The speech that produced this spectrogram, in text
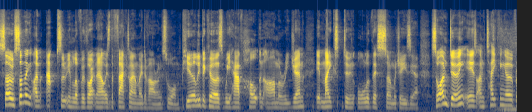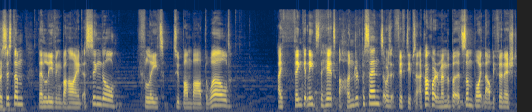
So, something I'm absolutely in love with right now is the fact I am a Devouring Swarm. Purely because we have hull and armor regen, it makes doing all of this so much easier. So what I'm doing is I'm taking over a system, then leaving behind a single fleet to bombard the world, I think it needs to hit 100%, or is it 50%? I can't quite remember, but at some point that'll be finished.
